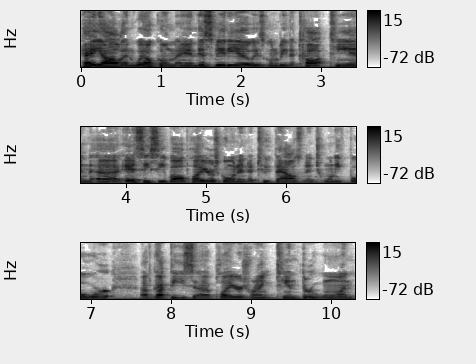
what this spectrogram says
Hey y'all and welcome and this video is going to be the top 10 uh, SEC ball players going into 2024. I've got these uh, players ranked 10 through 1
